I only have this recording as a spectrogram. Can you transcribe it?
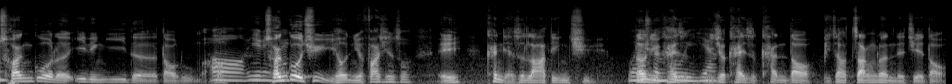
穿过了一零一的道路嘛，哈，穿过去以后，你就发现说，哎，看起来是拉丁区，然后你就开始你就开始看到比较脏乱的街道，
